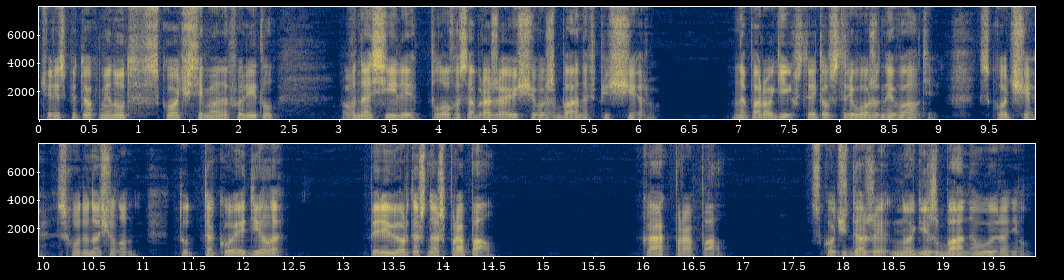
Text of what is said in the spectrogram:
Через пяток минут Скотч, Семенов и Литл вносили плохо соображающего жбана в пещеру. На пороге их встретил встревоженный Валти. «Скотче», — сходу начал он, — «тут такое дело. Перевертыш наш пропал». «Как пропал?» Скотч даже ноги жбана выронил.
